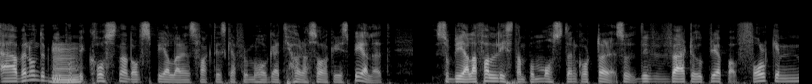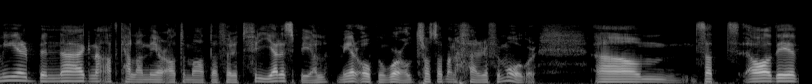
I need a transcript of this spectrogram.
även om det blir mm. på bekostnad av spelarens faktiska förmåga att göra saker i spelet så blir i alla fall listan på måsten kortare. Så det är värt att upprepa. Folk är mer benägna att kalla ner Automata för ett friare spel, mer open world, trots att man har färre förmågor. Um, så att, ja, det,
